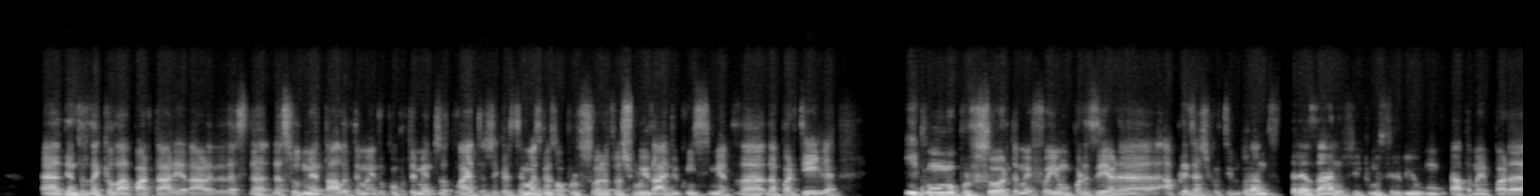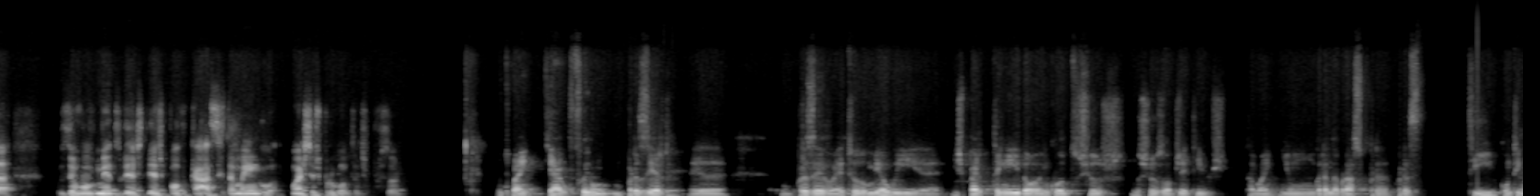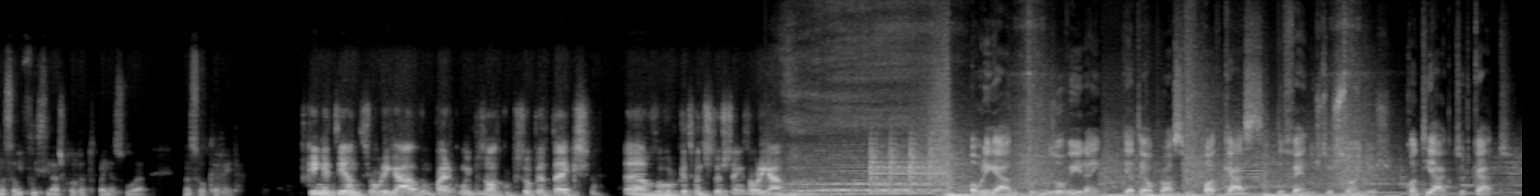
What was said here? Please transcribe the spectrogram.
uh, dentro daquela parte da área da, área da, da, saúde mental e também do comportamento dos atletas. Agradecer mais uma vez ao professor a tua disponibilidade e o conhecimento da, da partilha. E como meu professor, também foi um prazer a aprendizagem que eu tive durante três anos e que me serviu um bocado também para o desenvolvimento deste, deste podcast e também com estas perguntas, professor. Muito bem, Tiago, foi um prazer, eh, o prazer é todo meu e eh, espero que tenha ido ao encontro dos seus, dos seus objetivos, está bem? E um grande abraço para, para si, continuação e felicidades corra tudo bem na sua, na sua carreira. Fiquem atentos, obrigado. Não percam um episódio com o professor Pedro Tex, a rubrica de dos teus sonhos. Obrigado. Obrigado por nos ouvirem e até ao próximo podcast Defende os Teus Sonhos com Tiago Turcato.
